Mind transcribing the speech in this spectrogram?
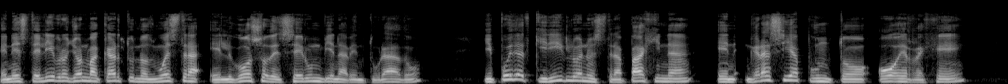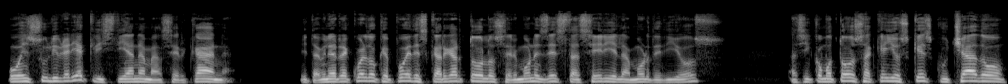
En este libro John MacArthur nos muestra el gozo de ser un bienaventurado y puede adquirirlo en nuestra página en gracia.org o en su librería cristiana más cercana. Y también le recuerdo que puede descargar todos los sermones de esta serie El amor de Dios, así como todos aquellos que he escuchado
